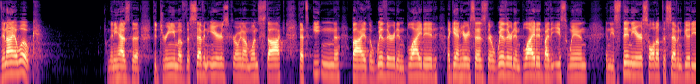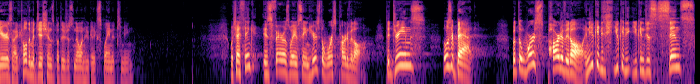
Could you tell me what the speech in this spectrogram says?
Then I awoke. And then he has the, the dream of the seven ears growing on one stalk that's eaten by the withered and blighted. Again, here he says they're withered and blighted by the east wind, and these thin ears swallowed up the seven good ears. And I told the magicians, but there's just no one who could explain it to me which I think is Pharaoh's way of saying here's the worst part of it all. The dreams, those are bad. But the worst part of it all, and you could, you could you can just sense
